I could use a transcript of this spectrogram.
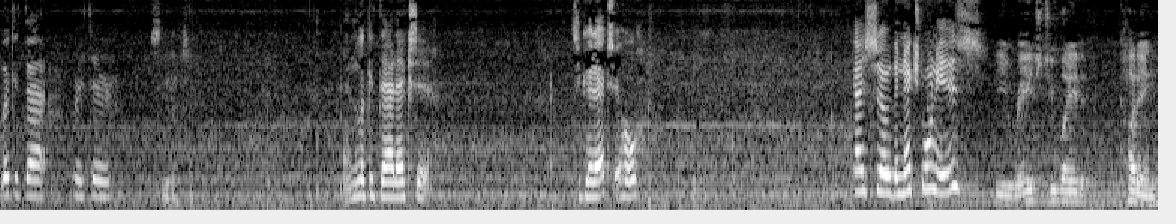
Look at that right there. See this? And look at that exit. It's a good exit hole. Guys, so the next one is The Rage two blade cutting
